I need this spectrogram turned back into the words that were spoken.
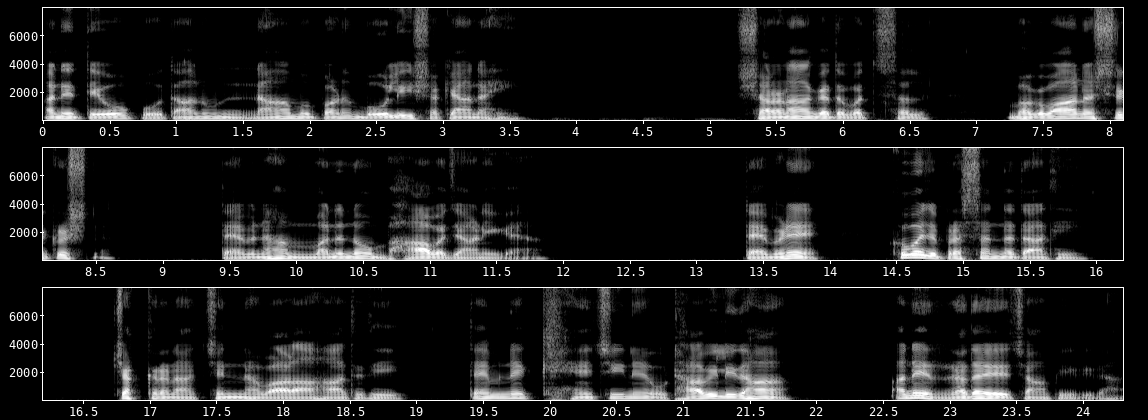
અને તેઓ પોતાનું નામ પણ બોલી શક્યા નહીં. શરણાગત વત્સલ ભગવાન શ્રી કૃષ્ણ તેમના મનનો ભાવ જાણી ગયા. તેમણે ખૂબ જ પ્રસન્નતાથી, ચક્રના ચિહ્નવાળા હાથથી તેમને ખેંચીને ઉઠાવી લીધા અને હૃદયે ચાંપી દીધા.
